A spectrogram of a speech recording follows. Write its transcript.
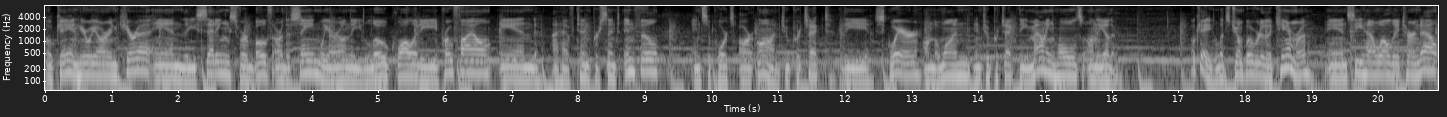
Okay, and here we are in Cura, and the settings for both are the same. We are on the low quality profile, and I have 10% infill, and supports are on to protect the square on the one and to protect the mounting holes on the other. Okay, let's jump over to the camera and see how well they turned out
